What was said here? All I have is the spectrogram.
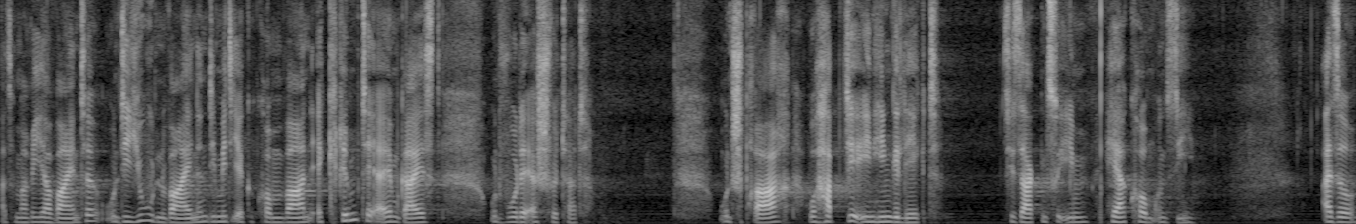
also Maria weinte, und die Juden weinen, die mit ihr gekommen waren, ergrimmte er im Geist und wurde erschüttert und sprach, wo habt ihr ihn hingelegt? Sie sagten zu ihm, Herr, komm und sieh. Also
